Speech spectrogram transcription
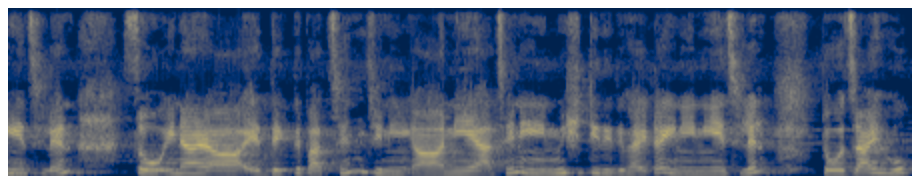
নিয়েছিলেন। সো ইনার দেখতে পাচ্ছেন যিনি নিয়ে আছেন, এই মিষ্টি দিদিভাইটা ইনি নিয়েছিলেন। তো যাই হোক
